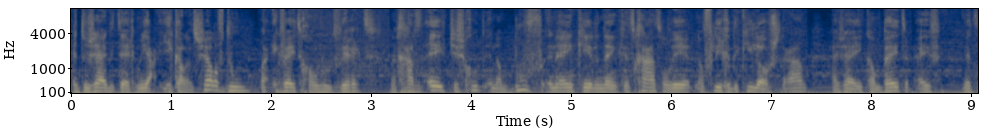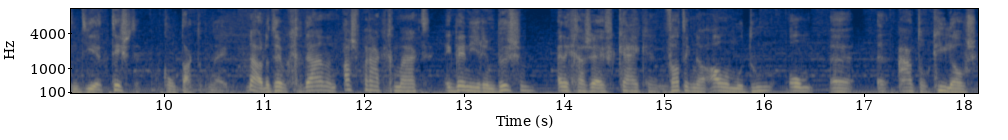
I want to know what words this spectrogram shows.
En toen zei hij tegen me, ja, je kan het zelf doen... maar ik weet gewoon hoe het werkt. Dan gaat het eventjes goed en dan boef in één keer... dan denk ik, het gaat alweer, dan vliegen de kilo's eraan. Hij zei, je kan beter even met een diëtiste contact opnemen. Nou, dat heb ik gedaan, een afspraak gemaakt. Ik ben hier in Bussum en ik ga eens even kijken... wat ik nou allemaal moet doen om eh, een aantal kilo's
